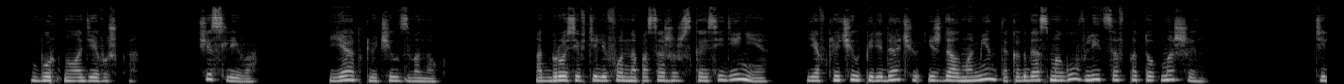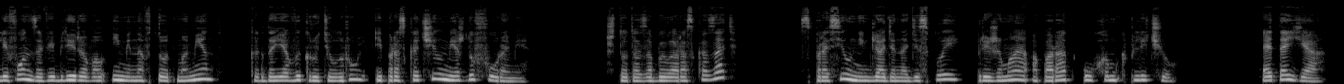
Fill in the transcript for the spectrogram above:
— буркнула девушка. «Счастливо». Я отключил звонок. Отбросив телефон на пассажирское сиденье, я включил передачу и ждал момента, когда смогу влиться в поток машин. Телефон завибрировал именно в тот момент, когда я выкрутил руль и проскочил между фурами. «Что-то забыла рассказать?» — спросил, не глядя на дисплей, прижимая аппарат ухом к плечу. «Это я».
